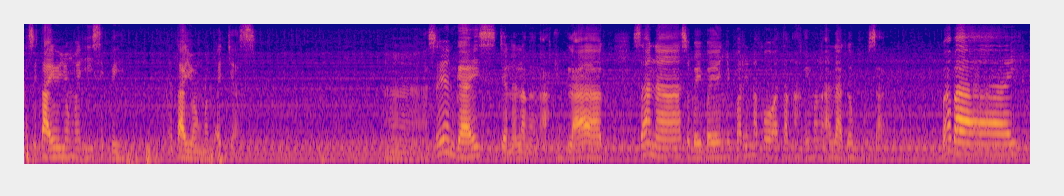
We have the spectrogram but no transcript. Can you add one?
Kasi tayo yung may isip eh. Kaya tayo ang mag-adjust. Ah, so yan guys, dyan na lang ang aking vlog. Sana subaybayan niyo pa rin ako at ang aking mga alagang pusa. Bye-bye!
